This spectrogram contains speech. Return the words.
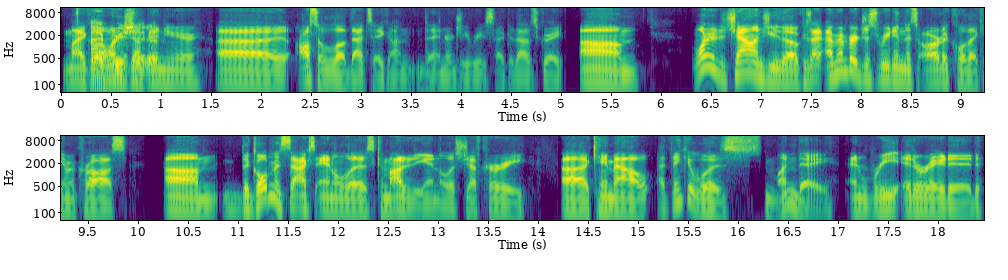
michael i, I want to jump it. in here uh, also love that take on the energy REIT sector that was great um, wanted to challenge you though because I, I, remember just reading this article that came across um, the goldman sachs analyst commodity analyst jeff Currie, uh, came out i think it was monday and reiterated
